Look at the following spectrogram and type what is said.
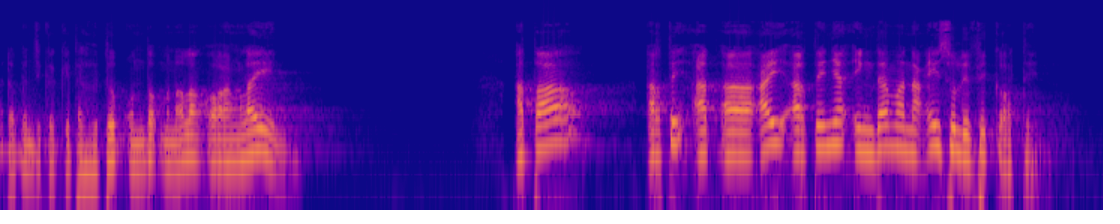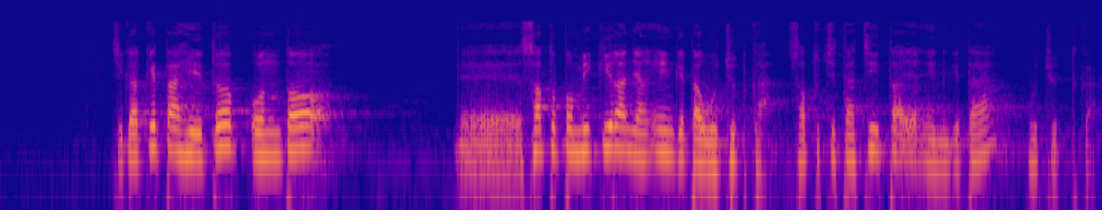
Adapun jika kita hidup untuk menolong orang lain. Atau arti ai artinya ingdama na'isu li Jika kita hidup untuk eh, satu pemikiran yang ingin kita wujudkan, satu cita-cita yang ingin kita wujudkan.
